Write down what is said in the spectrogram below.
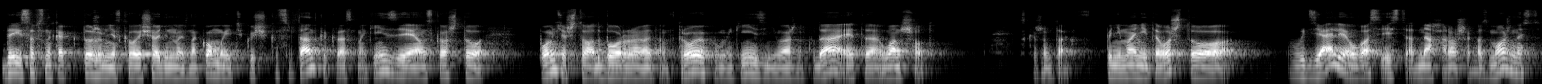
да и, собственно, как тоже мне сказал еще один мой знакомый текущий консультант, как раз McKinsey, он сказал, что помните, что отбор э, там, в тройку, McKinsey, неважно куда, это one shot, скажем так, в понимании того, что в идеале у вас есть одна хорошая возможность,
